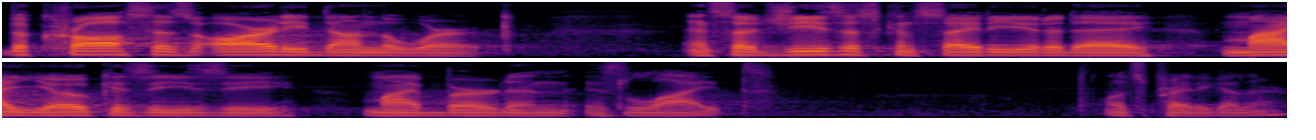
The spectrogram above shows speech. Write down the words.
The cross has already done the work. And so Jesus can say to you today, My yoke is easy, my burden is light. Let's pray together.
